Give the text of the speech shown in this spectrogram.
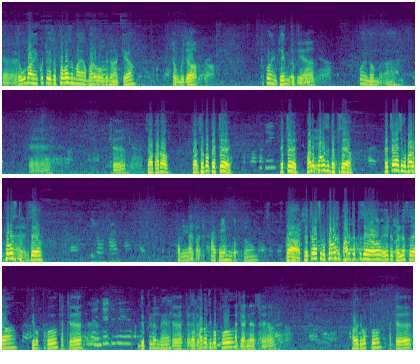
네. 자, 우방 입구 쪽에서 퍼거슨 방향 바로 보고 교전할게요. 정무죠? 뚜껑님 개인 무적 쓰고. 여기요. 뚜껑님 너무, 아. 네. 트, 자, 바로. 자, 전법 배틀. 퍼지. 배틀. 바로 네. 퍼거슨 덮으세요. 배틀 하시고 바로 퍼거슨 네. 덮으세요. 잘. 다 개인 무적 중. 자, 배틀 하시고 퍼거슨 바로 덮으세요. 애들 걸렸어요. 디버프고. 하트, 저 엔젤 해주세요. 이제 풀렸네. 하트, 하트, 자, 하트. 바로 디버프. 아직 안 났어요. 바로 디버프. 하트.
